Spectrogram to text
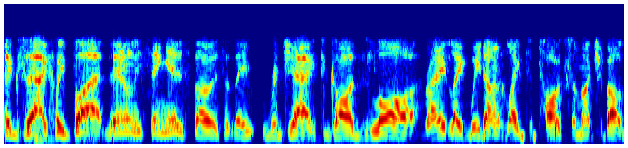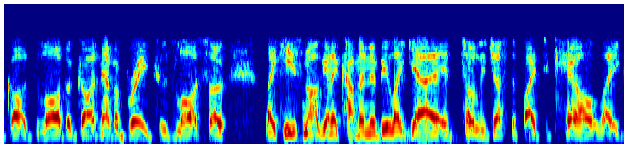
Exactly. But the only thing is, though, is that they reject God's law, right? Like, we don't like to talk so much about God's law, but God never breaks his law. So, like, he's not going to come in and be like, yeah, it's totally justified to kill like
